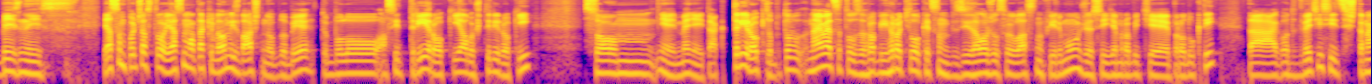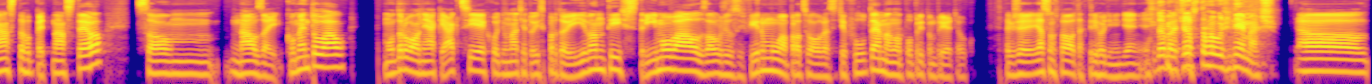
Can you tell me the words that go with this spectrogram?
biznis. Ja som počas toho, ja som mal také veľmi zvláštne obdobie, to bolo asi 3 roky alebo 4 roky, som, nie, menej, tak. 3 roky, lebo to, najviac sa to vyhrotilo, keď som si založil svoju vlastnú firmu, že si idem robiť tie produkty, tak od 2014-15 som naozaj komentoval, moderoval nejaké akcie, chodil na tieto e-sportové eventy, streamoval, založil si firmu a pracoval v podstate full time a mal popri tom priateľku. Takže ja som spával tak 3 hodiny denne. Dobre, čo z toho už nemáš? Uh,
